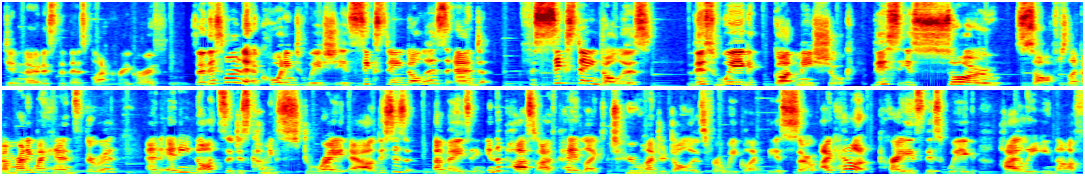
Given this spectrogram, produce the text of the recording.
Didn't notice that there's black regrowth. So this one, according to Wish, is $16 and for $16, this wig got me shook. This is so soft. Like I'm running my hands through it and any knots are just coming straight out. This is amazing. In the past, I've paid like $200 for a wig like this, so I cannot praise this wig highly enough.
